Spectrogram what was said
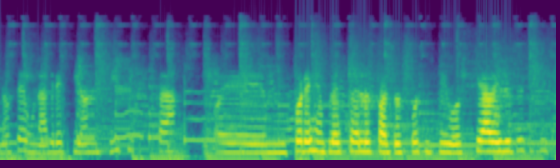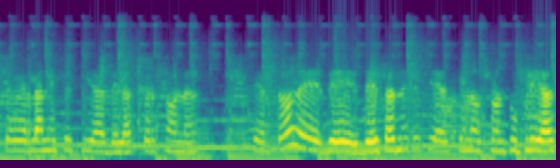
no sé, una agresión física, eh, por ejemplo, esto de los falsos positivos, que a veces es triste ver la necesidad de las personas, ¿cierto? De, de, de esas necesidades que no son suplidas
